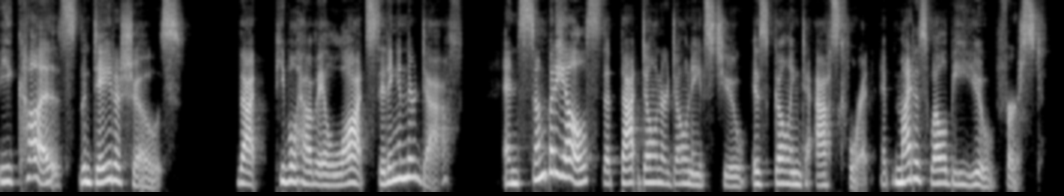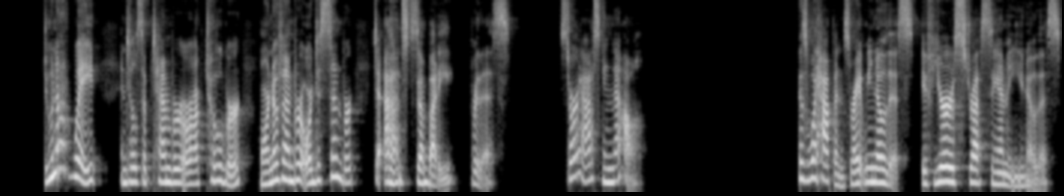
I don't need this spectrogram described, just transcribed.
Because the data shows that people have a lot sitting in their DAF and somebody else that that donor donates to is going to ask for it. It might as well be you first. Do not wait until September or October or November or December to ask somebody for this. Start asking now. Because what happens, right? We know this. If you're a stressed Sammy, you know this.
